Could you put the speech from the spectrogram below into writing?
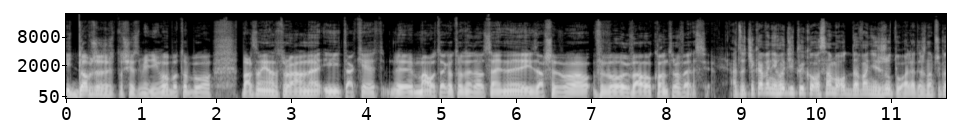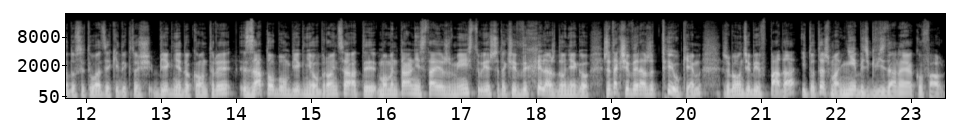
I dobrze, że to się zmieniło, bo to było bardzo nienaturalne i takie, e, mało tego, trudne do oceny i zawsze wywoływało kontrowersje. A co ciekawe, nie chodzi tylko o samo oddawanie rzutu, ale też na przykład o sytuację, kiedy ktoś biegnie do kontry, za tobą biegnie obrońca, a ty momentalnie stajesz w miejscu i jeszcze tak się wychylasz do niego, że tak się wyrażę, tyłkiem, żeby on ciebie wpada i to też ma nie być gwizdane jako faul.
